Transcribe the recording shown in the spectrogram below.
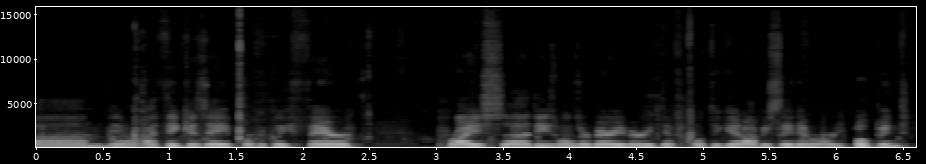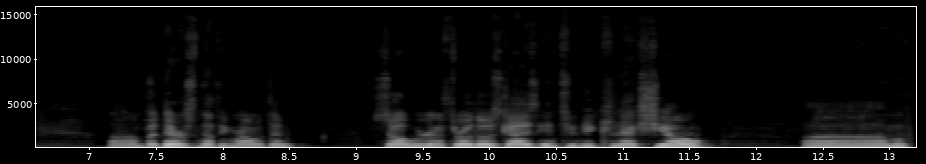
um, you know, I think is a perfectly fair price. Uh, these ones are very, very difficult to get. Obviously, they were already opened, um, but there's nothing wrong with them. So we're going to throw those guys into the collection. Um,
